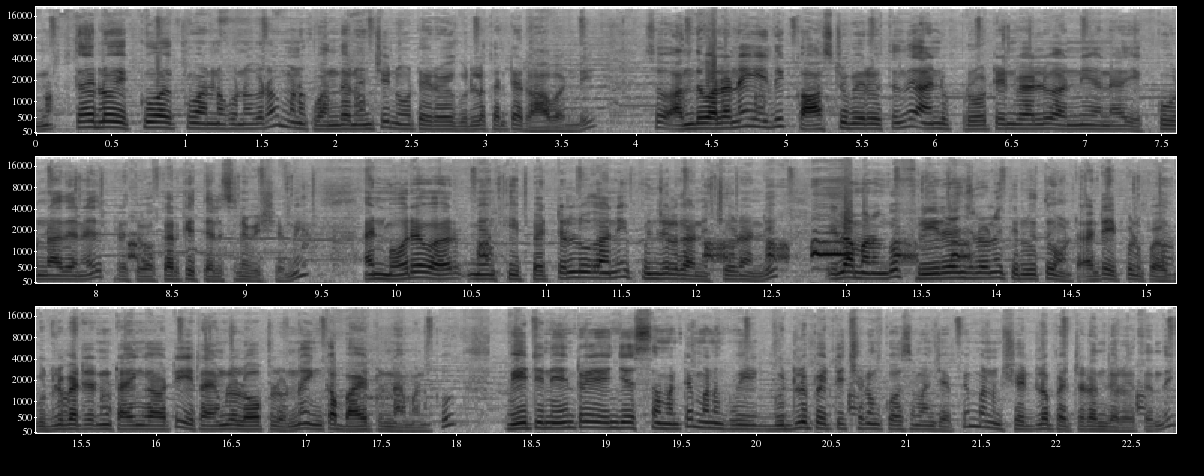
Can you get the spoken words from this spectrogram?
ఇంతలో ఎక్కువ ఎక్కువ అనుకున్నా కూడా మనకు వంద నుంచి నూట ఇరవై గుడ్ల కంటే రావండి. సో అందువలనే ఇది కాస్ట్ పెరుగుతుంది అండ్ ప్రోటీన్ వాల్యూ అన్నీ అనేది ఎక్కువ ఉన్నది అనేది ప్రతి ఒక్కరికి తెలిసిన విషయమే. అండ్ మోర్ ఎవర్ మనకి పెట్టెలు కానీ పుంజులు కానీ చూడండి. ఇలా మనకు ఫ్రీ రేంజ్లోనే తిరుగుతూ ఉంటాయి. అంటే ఇప్పుడు గుడ్లు పెట్టడం టైం కాబట్టి ఈ టైంలో లోపల ఉన్నాయి ఇంకా బయట ఉన్నాయి మనకు. వీటిని ఏంటో ఏం చేస్తామంటే మనకు గుడ్లు పెట్టించడం కోసం అని చెప్పి మనం షెడ్లో పెట్టడం జరుగుతుంది.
